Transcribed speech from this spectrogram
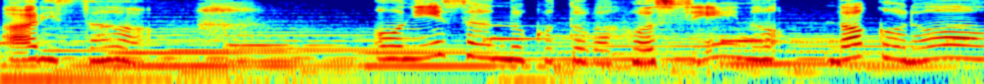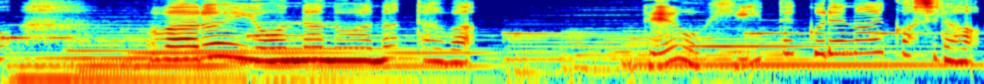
アリさお兄さんのことは欲しいの。だから悪い女のあなたは手を引いてくれないかしら。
